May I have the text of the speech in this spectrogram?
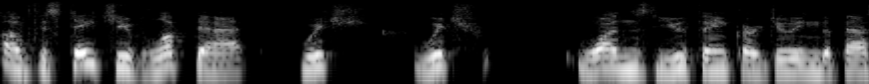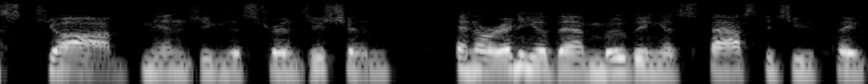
of the states you've looked at, which which ones do you think are doing the best job managing this transition? And are any of them moving as fast as you think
